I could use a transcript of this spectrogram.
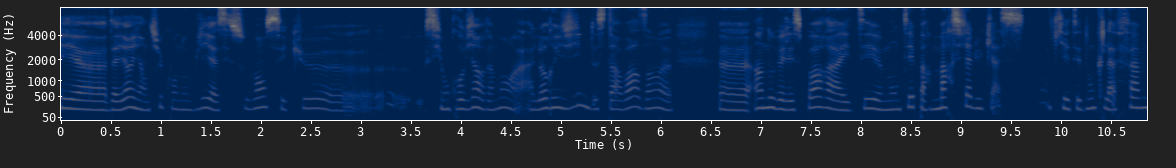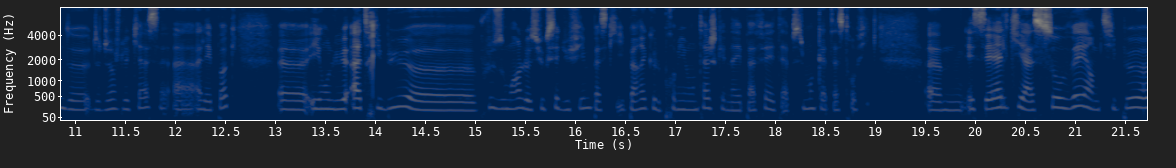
Et d'ailleurs, il y a un truc qu'on oublie assez souvent, c'est que si on revient vraiment à, l'origine de Star Wars, hein, Un Nouvel Espoir a été monté par Marcia Lucas, qui était donc la femme de, George Lucas à, l'époque, euh, et on lui attribue euh, plus ou moins le succès du film parce qu'il paraît que le premier montage qu'elle n'avait pas fait était absolument catastrophique. Euh, et c'est elle qui a sauvé un petit peu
